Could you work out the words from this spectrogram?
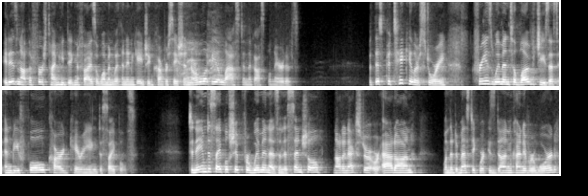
It is not the first time he dignifies a woman with an engaging conversation, nor will it be a last in the gospel narratives. But this particular story frees women to love Jesus and be full card carrying disciples. To name discipleship for women as an essential, not an extra or add on, when the domestic work is done kind of reward,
